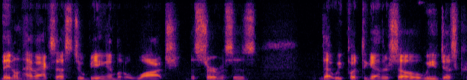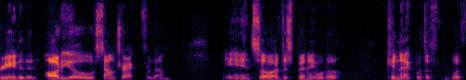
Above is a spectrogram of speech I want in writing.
they don't have access to being able to watch the services that we put together. So we've just created an audio soundtrack for them, and so I've just been able to connect with a, with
